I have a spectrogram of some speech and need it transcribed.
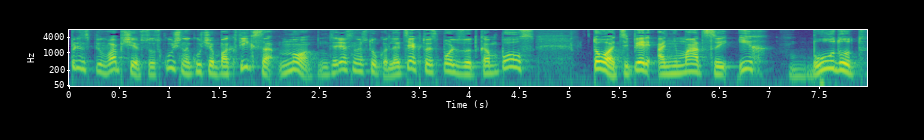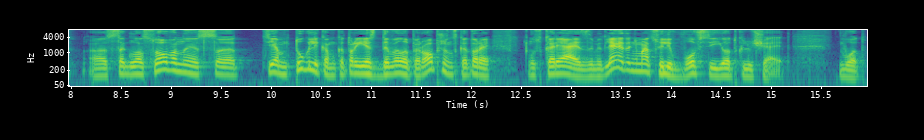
принципе, вообще все скучно, куча багфикса, но интересная штука, для тех, кто использует Compose, то теперь анимации их будут э, согласованы с тем тугликом, который есть Developer Options, который ускоряет, замедляет анимацию или вовсе ее отключает. Вот.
